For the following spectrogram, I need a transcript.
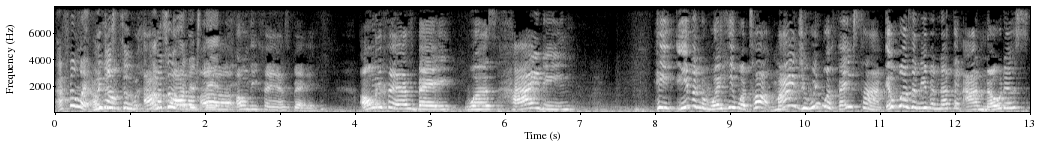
I feel like I'm we just too. I'm I'm too understanding. uh, OnlyFans Bay. OnlyFans Bay was hiding. He even the way he would talk, mind you, we would FaceTime. It wasn't even nothing I noticed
